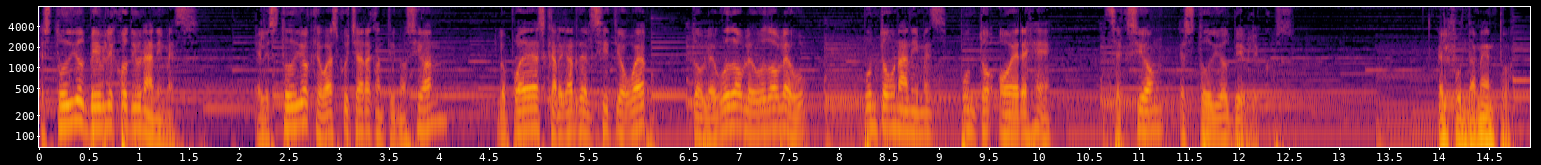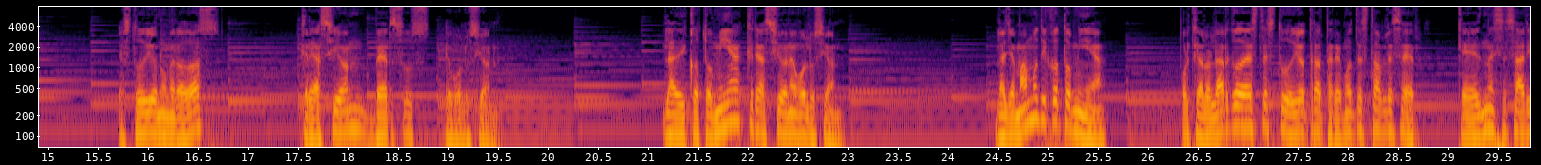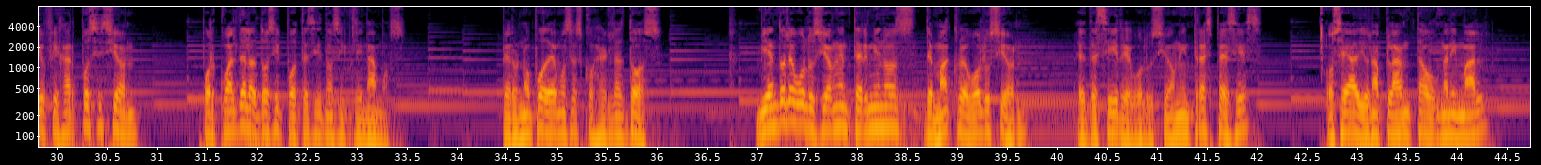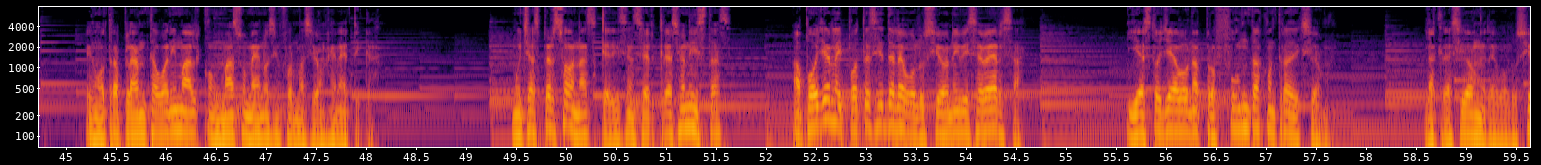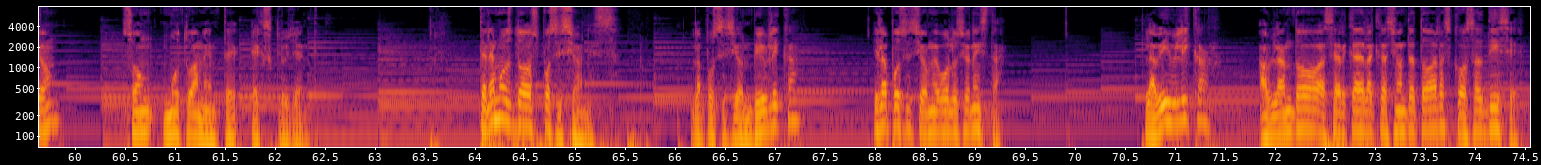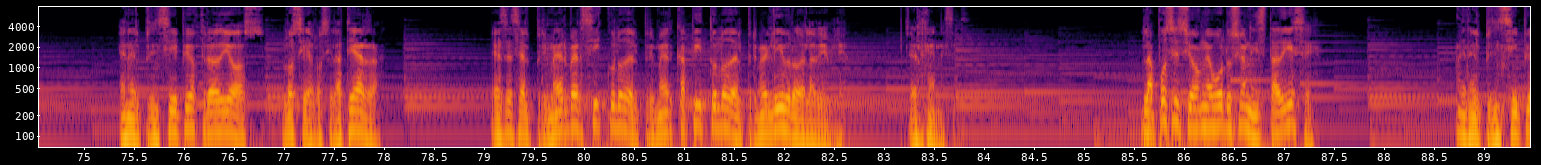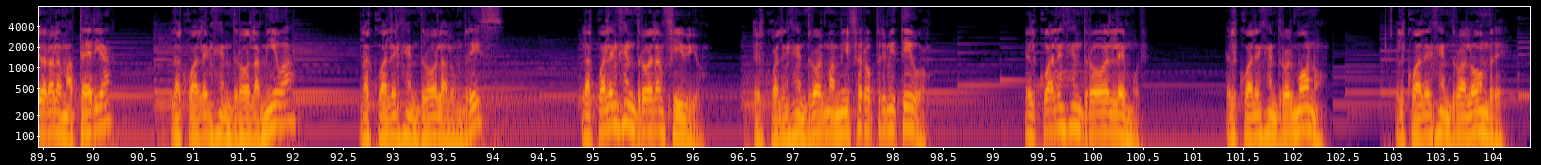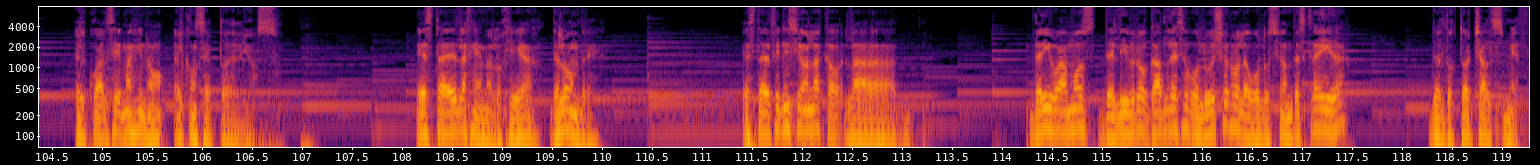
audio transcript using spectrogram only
Estudios Bíblicos de Unánimes. El estudio que va a escuchar a continuación lo puede descargar del sitio web www.unánimes.org, sección Estudios Bíblicos. El fundamento. Estudio número 2. Creación versus evolución. La dicotomía creación-evolución. La llamamos dicotomía porque a lo largo de este estudio trataremos de establecer que es necesario fijar posición por cuál de las dos hipótesis nos inclinamos. Pero no podemos escoger las dos. Viendo la evolución en términos de macroevolución, es decir, evolución intraespecies, o sea, de una planta o un animal en otra planta o animal con más o menos información genética. Muchas personas que dicen ser creacionistas apoyan la hipótesis de la evolución y viceversa, y esto lleva a una profunda contradicción. La creación y la evolución son mutuamente excluyentes. Tenemos dos posiciones, la posición bíblica y la posición evolucionista. La bíblica, hablando acerca de la creación de todas las cosas, dice, en el principio creó Dios los cielos y la tierra. Ese es el primer versículo del primer capítulo del primer libro de la Biblia, el Génesis. La posición evolucionista dice, en el principio era la materia, la cual engendró la amiba, la cual engendró la lombriz, la cual engendró el anfibio, el cual engendró el mamífero primitivo, el cual engendró el lémur, el cual engendró el mono, el cual engendró al hombre, el cual se imaginó el concepto de Dios. Esta es la genealogía del hombre. Esta definición la, la derivamos del libro Godless Evolution o la evolución descreída del Dr. Charles Smith.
